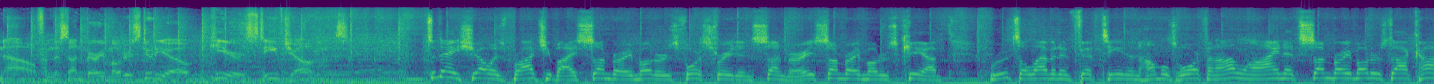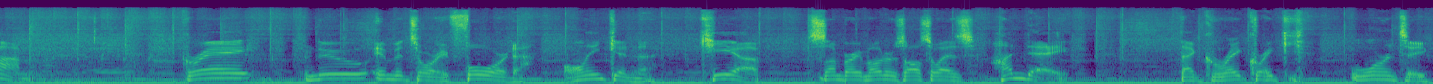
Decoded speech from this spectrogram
Now, from the Sunbury Motors Studio, here's Steve Jones. Today's show is brought to you by Sunbury Motors, 4th Street in Sunbury, Sunbury Motors Kia, routes 11 and 15 in Hummel's Wharf, and online at sunburymotors.com. Great new inventory Ford, Lincoln, Kia. Sunbury Motors also has Hyundai. That great, great warranty.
